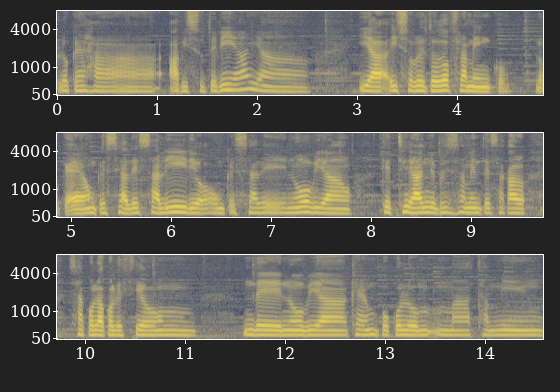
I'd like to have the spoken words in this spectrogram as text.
lo que es a, a bisutería y, a- y, a- y sobre todo flamenco, lo que es aunque sea de salir o aunque sea de novia, que este año precisamente sacó, sacó la colección de novia que es un poco lo más también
